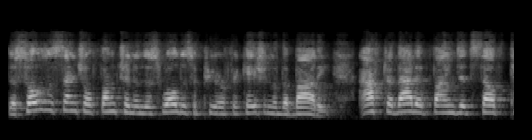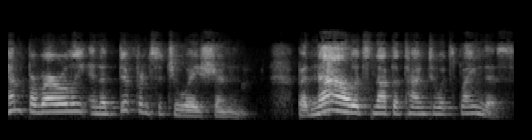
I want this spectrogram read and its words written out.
The soul's essential function in this world is a purification of the body. After that, it finds itself temporarily in a different situation. But now it's not the time to explain this.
